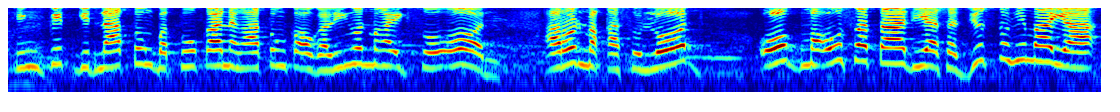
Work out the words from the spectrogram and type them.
hingpit gid natong batukan ang atong kaugalingon mga igsoon aron makasulod og mausa ta diha sa Dios ng himaya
